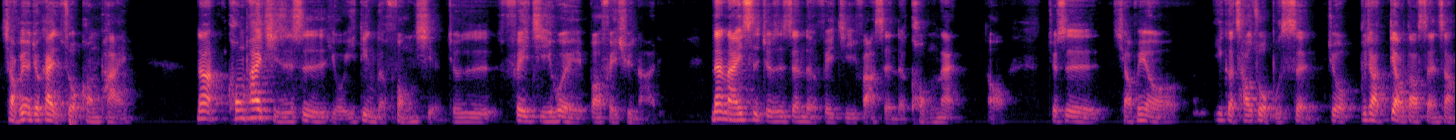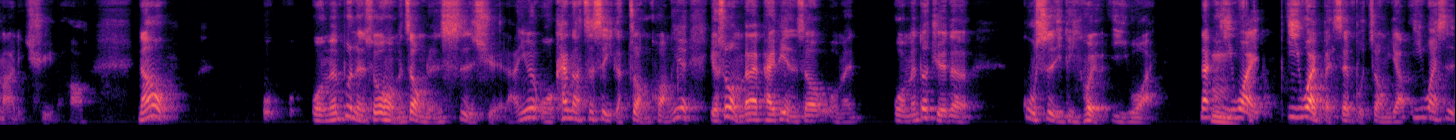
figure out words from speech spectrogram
小朋友就开始做空拍。那空拍其实是有一定的风险，就是飞机会不知道飞去哪里。那那一次就是真的飞机发生的空难哦，就是小朋友一个操作不慎，就不知道掉到山上哪里去了哦。然后我我们不能说我们这种人嗜血啦，因为我看到这是一个状况，因为有时候我们在拍片的时候，我们我们都觉得。故事一定会有意外，那意外、嗯、意外本身不重要，意外是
